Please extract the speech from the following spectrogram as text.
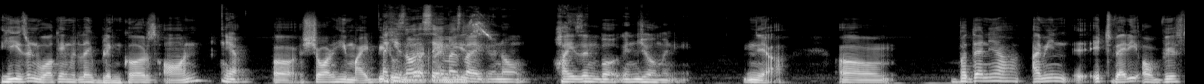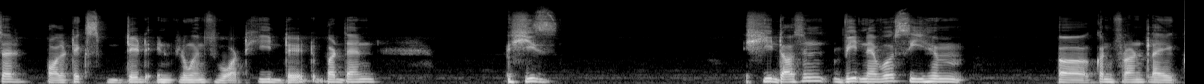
he isn't working with like blinkers on. Yeah. Uh, sure, he might be. Like he's not the same as he's- like you know Heisenberg in Germany. yeah um but then yeah i mean it's very obvious that politics did influence what he did but then he's he doesn't we never see him uh confront like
